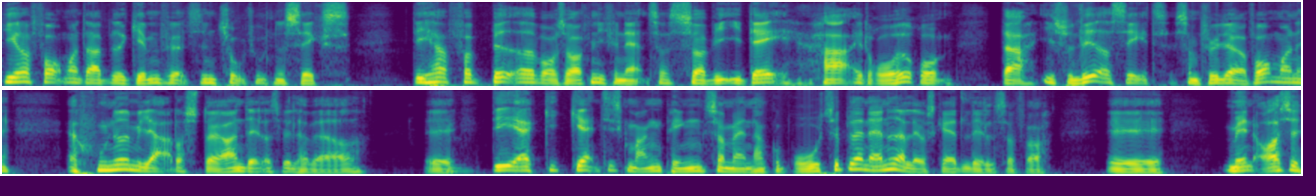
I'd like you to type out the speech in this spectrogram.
de reformer, der er blevet gennemført siden 2006, det har forbedret vores offentlige finanser, så vi i dag har et råderum, der isoleret set, som følger reformerne, er 100 milliarder større, end det ellers ville have været. Øh, mm. Det er gigantisk mange penge, som man har kunne bruge til blandt andet at lave skattelettelser for. Øh, men også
